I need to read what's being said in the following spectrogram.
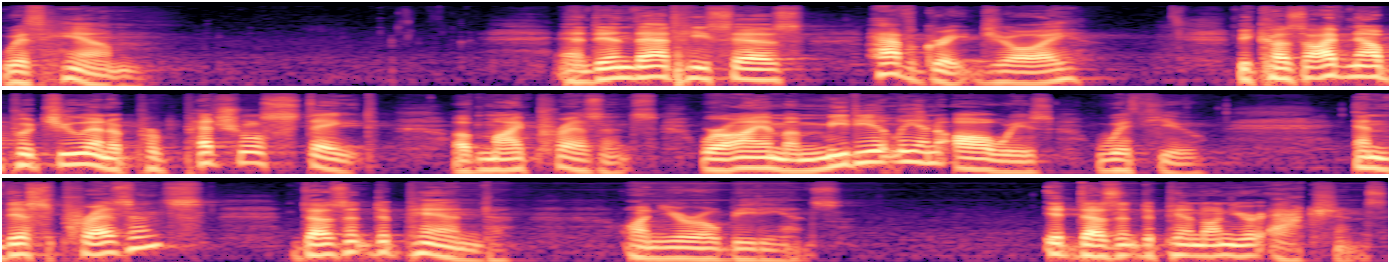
with him. And in that, he says, Have great joy, because I've now put you in a perpetual state of my presence, where I am immediately and always with you. And this presence doesn't depend on your obedience. It doesn't depend on your actions.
